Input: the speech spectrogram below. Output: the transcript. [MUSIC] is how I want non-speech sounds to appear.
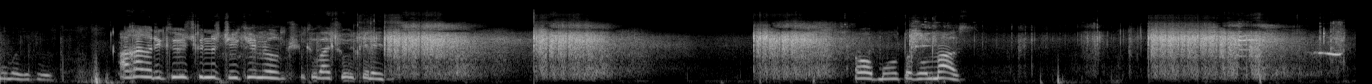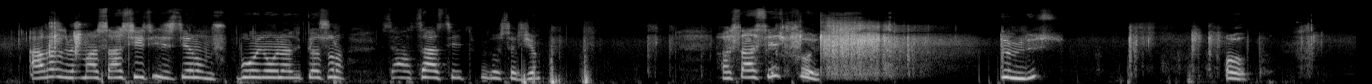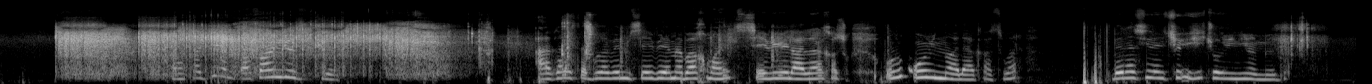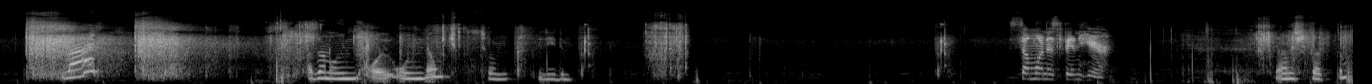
bomba gidiyoruz. Arkadaşlar 2-3 gündür çekemiyordum çünkü başka ülkedeydim. Hop molotof olmaz. Arkadaşlar benim hassasiyeti isteyen olmuş. Bu oyunu oynadıktan sonra size hassasiyetimi göstereceğim. Hassasiyet şöyle. Dümdüz. Hop. Arkadaşlar burada benim seviyeme bakmayın. Seviyeyle alakası yok. Onun oyunla alakası var. Ben eskiden hiç, hiç oynayamıyordum. Lan! Adam oyun, oy, oyundan mı çıktı sandım dediydim. Someone has been here. Yanlış attım.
